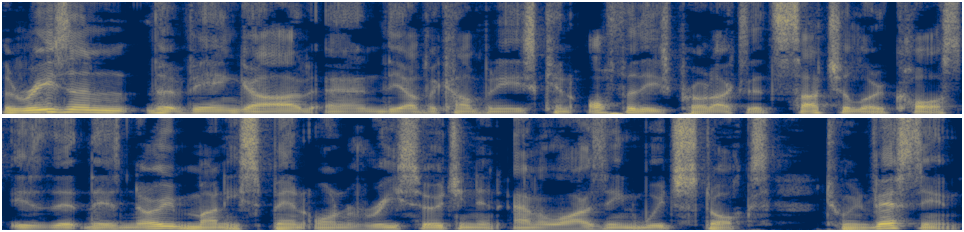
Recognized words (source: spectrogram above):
The reason that Vanguard and the other companies can offer these products at such a low cost is that there's no money spent on researching and analyzing which stocks to invest in.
